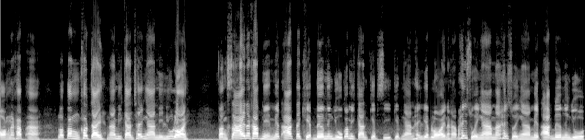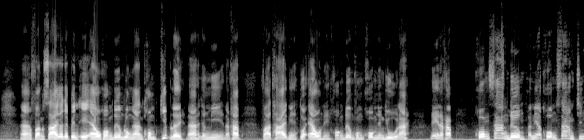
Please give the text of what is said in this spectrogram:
2นะครับอ่าเราต้องเข้าใจนะมีการใช้งานมีริ้วรอย ฝั่งซ้ายนะครับนี่เม็ดอาร์คตะเข็บเดิมยังอยู่ก็มีการเก็บสีเก็บงานให้เรียบร้อยนะครับให้สวยงามนะให้สวยงามเม็ดอาร์คเดิมยังอยู่อ่าฝั่งซ้ายก็จะเป็น AL ของเดิมโรงงานคมกิฟเลยนะยังมีนะครับฝาท้ายนี่ตัว L นี่ของเดิมคมๆยังอยู่นะนี่นะครับโครงสร้างเดิมคันนี้โครงสร้างชิ้น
